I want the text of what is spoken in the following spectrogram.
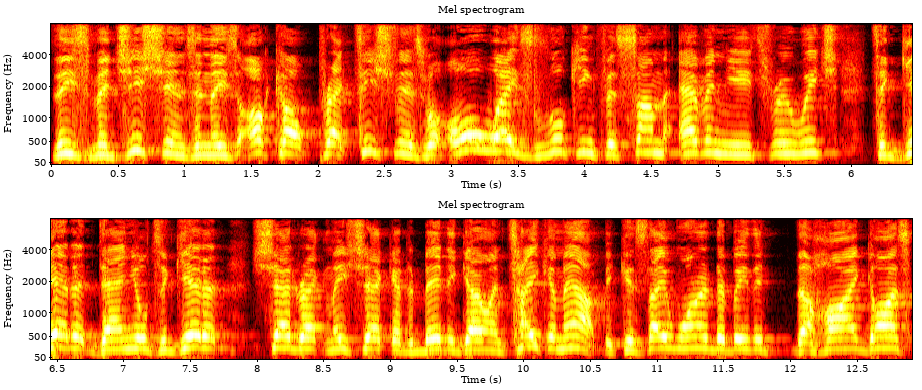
these magicians and these occult practitioners were always looking for some avenue through which to get at Daniel, to get at Shadrach, Meshach, and Abednego and take them out because they wanted to be the, the high guys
